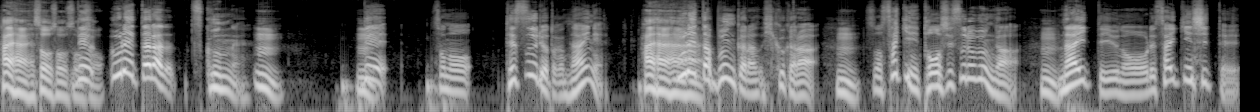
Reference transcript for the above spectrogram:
はいはいそうそうんそう。でそ売れたら作んねううん。ん、うん。でその手数料とかないねん、はいはいはいはい。売れた分から引くからうん。その先に投資する分がうん。ないっていうのを俺最近知って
